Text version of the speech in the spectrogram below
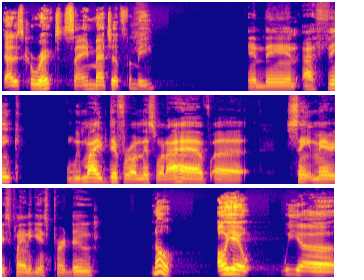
That is correct. Same matchup for me. and then I think we might differ on this one. I have uh St. Mary's playing against Purdue. No. Oh yeah, we uh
